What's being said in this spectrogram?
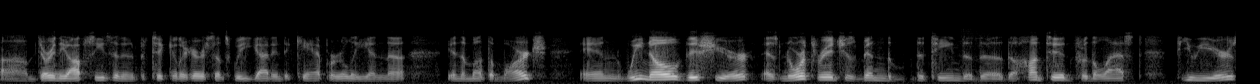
um, during the off season, in particular here since we got into camp early in uh, in the month of March. And we know this year, as Northridge has been the, the team, the, the the hunted for the last few years.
